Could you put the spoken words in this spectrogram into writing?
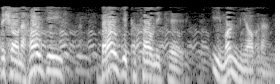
نشانه است برای کسانی که ایمان میآورند.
